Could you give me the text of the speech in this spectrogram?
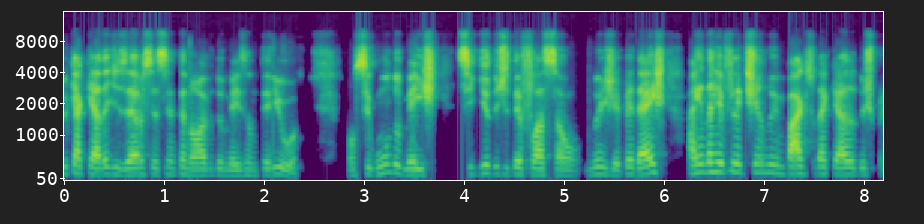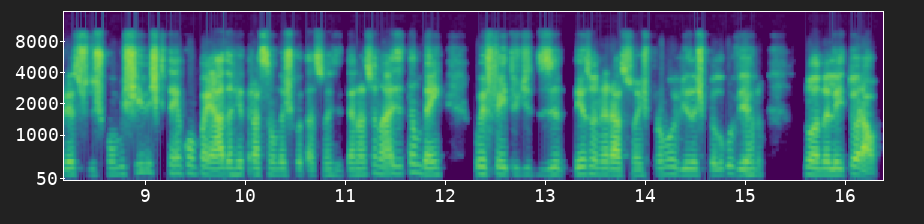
do que a queda de 0,69 do mês anterior. Então, segundo mês seguido de deflação no IGP-10, ainda refletindo o impacto da queda dos preços dos combustíveis, que tem acompanhado a retração das cotações internacionais e também o efeito de desonerações promovidas pelo governo no ano eleitoral.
